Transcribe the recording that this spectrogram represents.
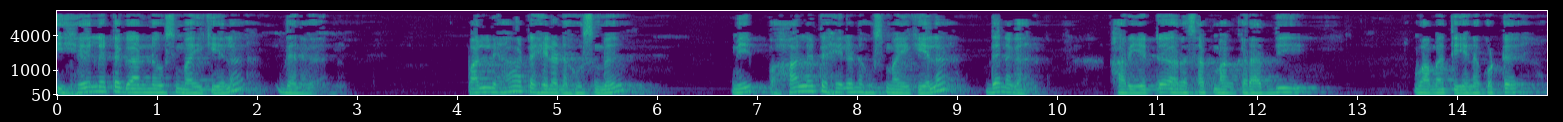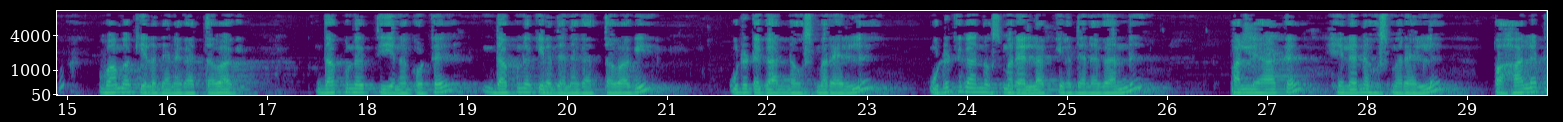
ඉහළට ගන්න උස්මයි කියලා දැනගන්න. පල්ලෙහාට හෙළන හුස්ම මේ පහළට හෙළන හුස්මයි කියලා දැනගන්න. හරියට අර සක්මන් කරද්දී වම තියෙනකොට වම කියලා දැනගත්තා වගේ. දකුණ තියෙනකොට දකුණ කියලා දැනගත්තා වගේ උඩට ගන්න හුස්ම රැල්ල උඩට ගන්න හුස්ම රැල්ලක් කියලා දැනගන්න පල්ලෙහාට හෙළන හුස්ම රැල්ල පහළට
